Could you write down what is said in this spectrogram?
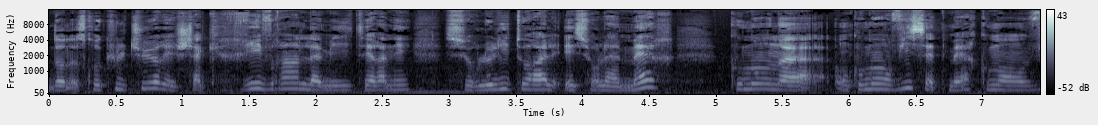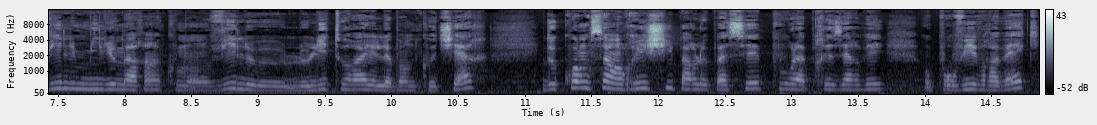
dans notre culture et chaque riverain de la Méditerranée sur le littoral et sur la mer? Comment on, a, comment on vit cette mer, comment on vit le milieu marin, comment on vit le, littoral et la bande côtière, de quoi on s'est enrichi par le passé pour la préserver ou pour vivre avec,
